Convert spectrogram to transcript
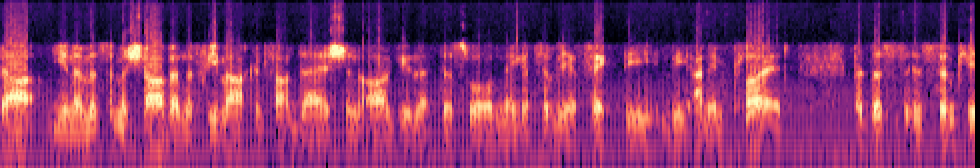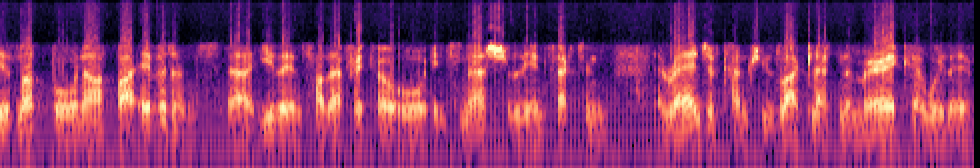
Now, you know, Mr. Mashaba and the Free Market Foundation argue that this will negatively affect the, the unemployed. But this is simply is not borne out by evidence, uh, either in South Africa or internationally. In fact, in a range of countries like Latin America, where they've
